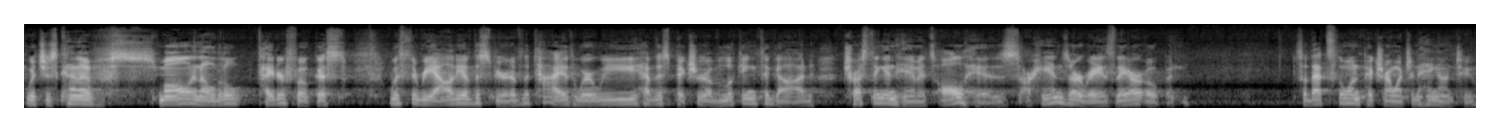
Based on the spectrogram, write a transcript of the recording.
which is kind of small and a little tighter focused, with the reality of the spirit of the tithe, where we have this picture of looking to God, trusting in Him. It's all His. Our hands are raised, they are open. So that's the one picture I want you to hang on to.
